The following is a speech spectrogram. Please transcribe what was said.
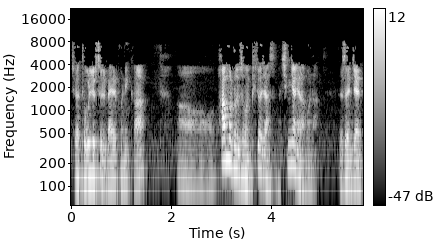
제가 독일 뉴스를 매일 보니까 어, 화물 운송은 필요하지 않습니다. 식량이나 뭐나. 그래서 이제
